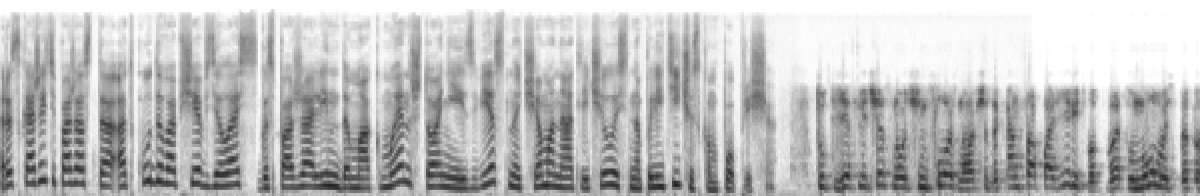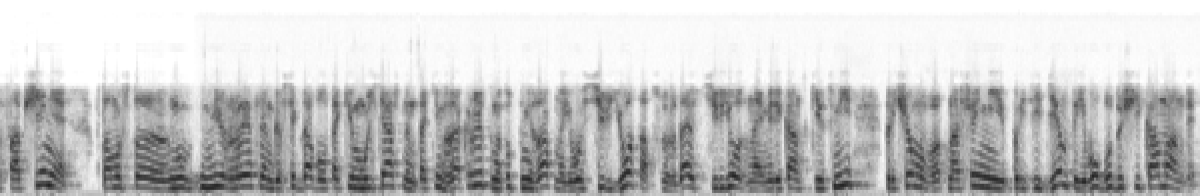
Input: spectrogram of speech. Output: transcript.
Расскажите, пожалуйста, откуда вообще взялась госпожа Линда Макмен, что о ней известно, чем она отличилась на политическом поприще? Тут, если честно, очень сложно вообще до конца поверить вот в эту новость, в это сообщение, потому что ну, мир рестлинга всегда был таким мультяшным, таким закрытым, и тут внезапно его всерьез обсуждают серьезные американские СМИ, причем в отношении президента и его будущей команды.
